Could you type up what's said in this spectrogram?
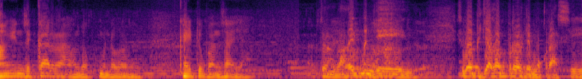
angin segar lah untuk mendapatkan kehidupan saya. Abdurrahman Wahid mending. Sebab bicara pro demokrasi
